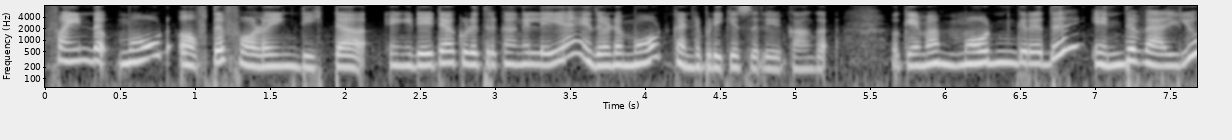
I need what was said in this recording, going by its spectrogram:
find the mode of the following data எங்கள் டேட்டா கொடுத்துருக்காங்க இல்லையா? இதோட மோட் கண்டுபிடிக்க சொல்லியிருக்காங்க. ஓகேம்மா மோடுங்கிறது எந்த value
